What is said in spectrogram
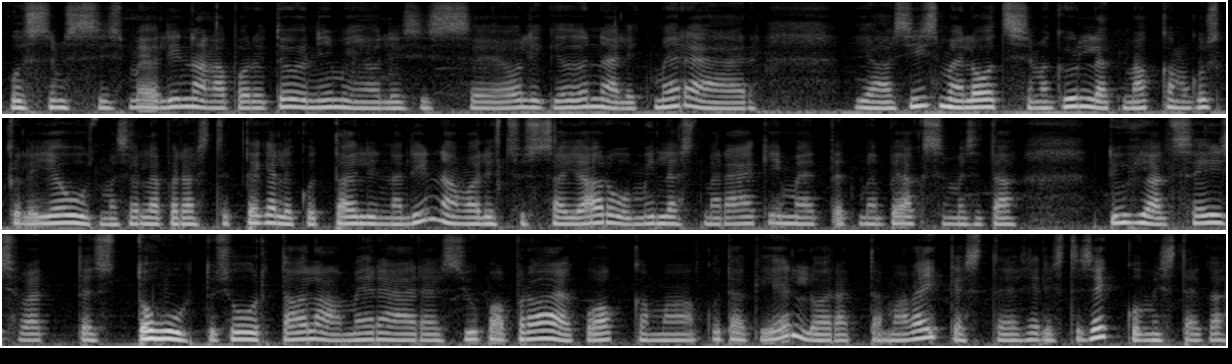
kus, mis siis meie linnalabori töö nimi oli siis, oligi Õnnelik mere äär ja siis me lootsime küll, et me hakkame kuskile jõudma, sellepärast et tegelikult Tallinna linnavalitsus sai aru, millest me räägime, et, et me peaksime seda tühjalt seisvatest tohutu suurt ala mere ääres juba praegu hakkama kuidagi ellu äratama väikeste selliste sekkumistega.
